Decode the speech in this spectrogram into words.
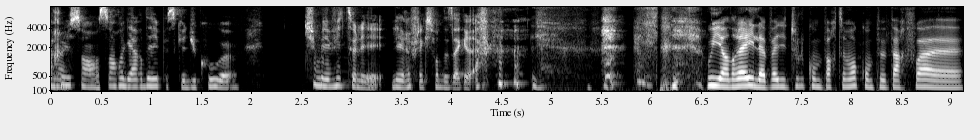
rue sans, sans, regarder parce que du coup tu m'évites les, réflexions désagréables. oui, André, il n'a pas du tout le comportement qu'on peut parfois euh,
